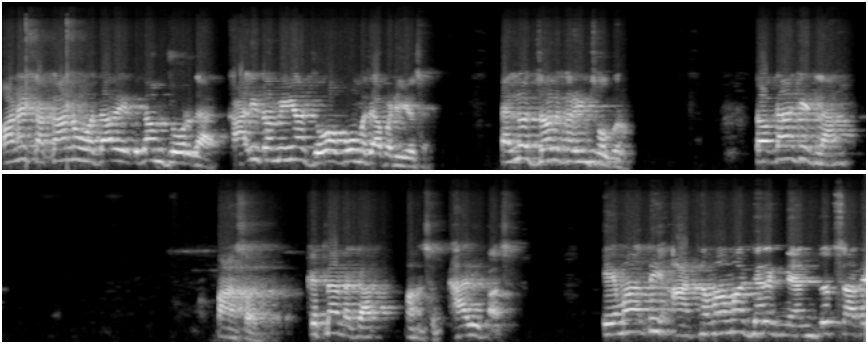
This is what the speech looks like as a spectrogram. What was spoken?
અને ટકાનો વધારો એકદમ જોરદાર. ખાલી તમે અહીંયા જોવો, બહુ મજા પડી જશે. પહેલો જલ કરીને છોકરો. ટકા કેટલા? પાસઠ. કેટલા ટકા? પાસઠ ખાલી પાસઠ એમાંથી આઠમામાં જ્યારે જ્ઞાનજ્યોત સાથે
